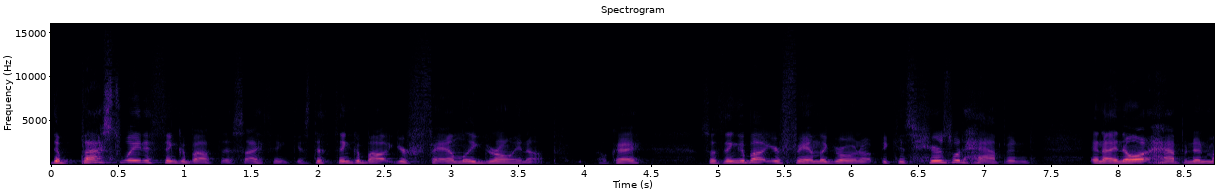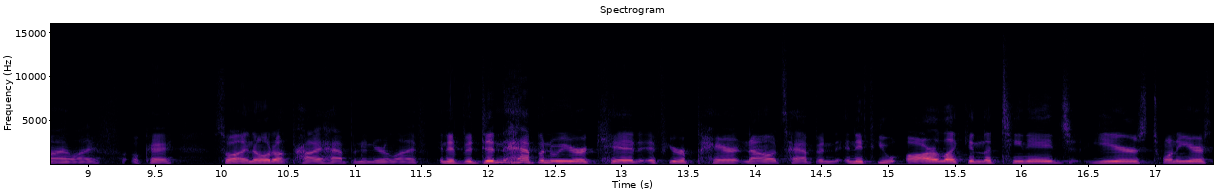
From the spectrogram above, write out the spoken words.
The best way to think about this, I think, is to think about your family growing up, okay? So think about your family growing up because here's what happened, and I know it happened in my life, okay? So I know it probably happened in your life. And if it didn't happen when you were a kid, if you're a parent now, it's happened. And if you are like in the teenage years, 20 years,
